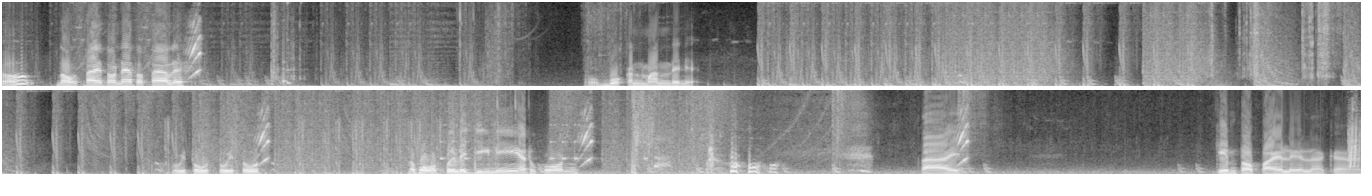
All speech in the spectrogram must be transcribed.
น้องน้องตายต่อหน้าต่อตาเลย โอ้บวกกันมันเลยเนี่ย ตุยตูดตุยตูดแล้วผมเอาปืนอะไรยิงเนี่ยทุกคน ตาย เกมต่อไปเลยแล้วกัน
